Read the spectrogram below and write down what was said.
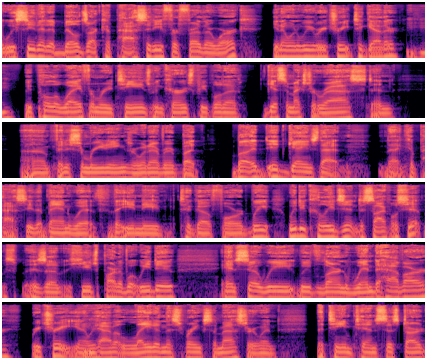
we see that it builds our capacity for further work. You know, when we retreat together, mm-hmm. we pull away from routines. We encourage people to get some extra rest and um, finish some readings or whatever. But but it, it, gains that that capacity, that bandwidth that you need to go forward. We we do collegiate discipleship is a huge part of what we do, and so we we've learned when to have our retreat. You know, we mm-hmm. have it late in the spring semester when the team tends to start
